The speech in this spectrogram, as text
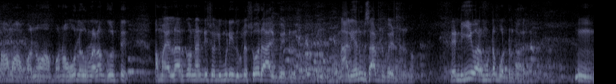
ஆமாம் பண்ணுவான் பண்ணுவான். ஊரில் ஊர்லலாம் கூப்பிட்டு ஆமாம் எல்லாருக்கும் நன்றி சொல்லி முடியுதுக்குள்ளே சோறு ஆறி போயிட்டுருக்கோம் நாலு எறும்பு சாப்பிட்டு போயிட்டுருக்கோம். ரெண்டு ஈ வர முட்டை போட்டிருக்கோம் அதில். ம்.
